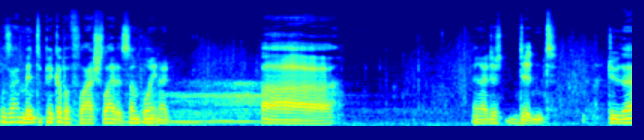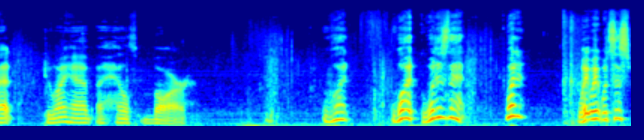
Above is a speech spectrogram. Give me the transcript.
Was I meant to pick up a flashlight at some point and I... Uh... And I just didn't do that? Do I have a health bar? What? What? What is that? What? Wait, wait, what's this?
